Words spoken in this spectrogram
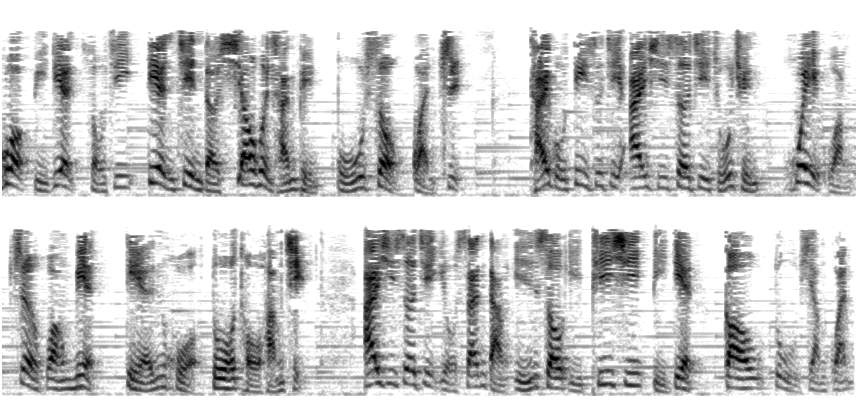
过，笔电、手机、电竞的消费产品不受管制。台股第四季 IC 设计族群会往这方面点火多头行情。IC 设计有三档营收与 PC 笔电高度相关。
